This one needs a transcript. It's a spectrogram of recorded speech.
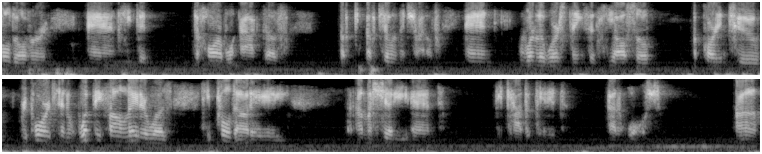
pulled over and he did the horrible act of, of, of killing the child. And one of the worst things that he also, according to reports, and what they found later was he pulled out a, a machete and decapitated Adam Walsh. Um,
